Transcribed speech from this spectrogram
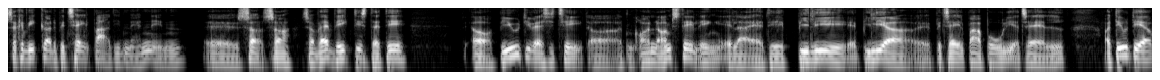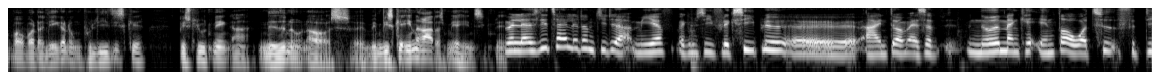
så kan vi ikke gøre det betalbart i den anden ende. Øh, så, så, så hvad er vigtigst? af det og biodiversitet og den grønne omstilling, eller er det billige, billigere øh, betalbare boliger til alle? Og det er jo der, hvor, hvor der ligger nogle politiske beslutninger nedenunder os. Øh, men vi skal indrette os mere hensigtsmæssigt. Men lad os lige tale lidt om de der mere hvad kan man sige, fleksible øh, ejendom, altså noget, man kan ændre over tid, fordi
